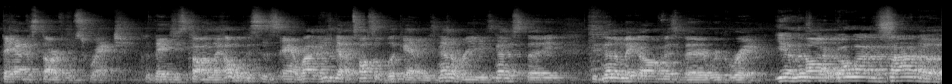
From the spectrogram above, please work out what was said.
they had to start from scratch because they just thought like, oh, this is Aaron Rodgers. He's got to toss a book at him. He's gonna read. He's gonna study. He's gonna make an offense better. We're great. Yeah, let's Oh. not go out and sign a,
